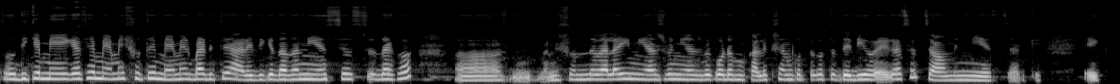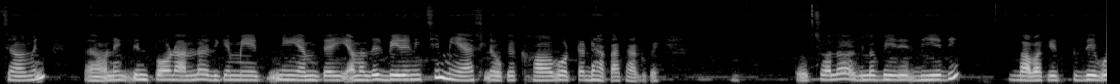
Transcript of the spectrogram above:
তো ওদিকে মেয়ে গেছে, ম্যামে শুতে, ম্যামের বাড়িতে, আর এদিকে দাদা নিয়ে এসছে হচ্ছে দেখো মানে সন্ধেবেলাই নিয়ে আসবে নিয়ে আসবে করে কালেকশন করতে করতে দেরি হয়ে গেছে, চাউমিন নিয়ে এসছে আর কি এগ চাউমিন। তা অনেক দিন পর আনলো, এদিকে মেয়ে নিয়ে আমি তাই আমাদের বেড়ে নিচ্ছি, মেয়ে আসলে ওকে খাওয়াবো ওটা ঢাকা থাকবে। তো চলো এগুলো বেড়ে দিয়ে দিই, বাবাকে একটু দেবো,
